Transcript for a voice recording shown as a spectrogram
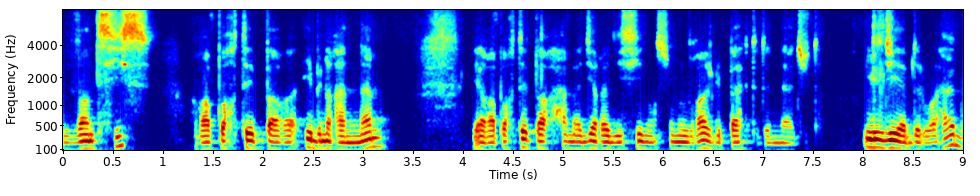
26, euh, rapportée par Ibn Rannam et rapportée par Hamadi Radissi dans son ouvrage Le pacte de Najd. Il dit Abdul Wahhab,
